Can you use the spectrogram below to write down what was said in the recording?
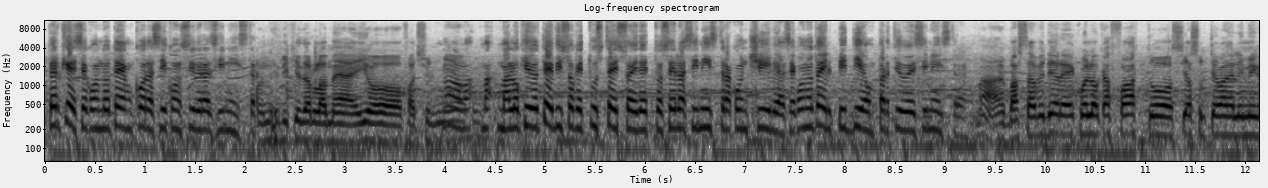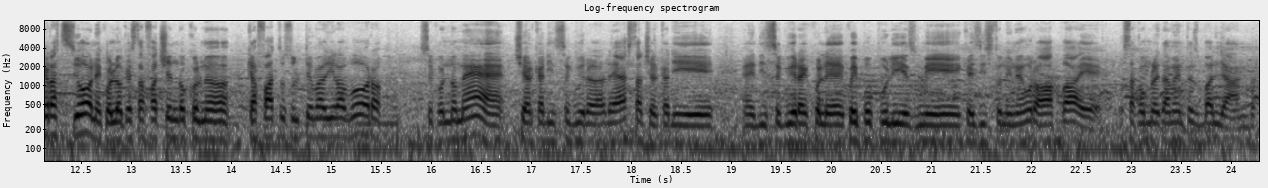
perché secondo te ancora si considera sinistra? Non devi chiederlo a me, io faccio il mio. No, ma, ma, ma, lo chiedo a te, visto che tu stesso hai detto se la sinistra concilia, secondo te il PD è un partito di sinistra? Ma basta vedere quello che ha fatto sia sul tema dell'immigrazione, quello che sta facendo con, che ha fatto sul tema di lavoro. Secondo me cerca di inseguire la destra, cerca di, eh, di inseguire quelle, quei populismi che esistono in Europa e sta completamente sbagliando.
